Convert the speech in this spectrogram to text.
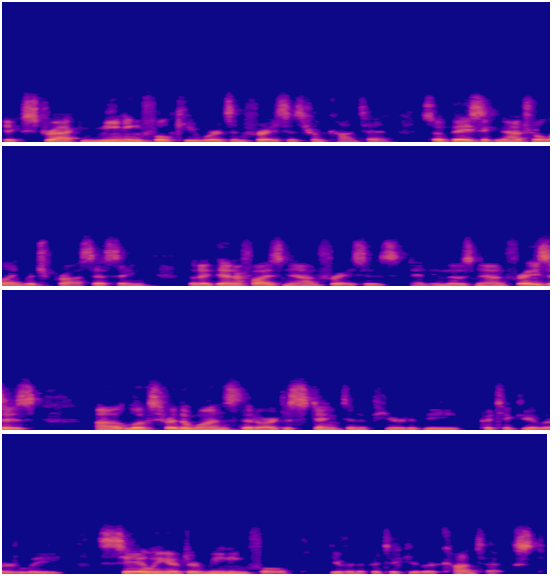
extract meaningful keywords and phrases from content. So basic natural language processing that identifies noun phrases, and in those noun phrases, uh, looks for the ones that are distinct and appear to be particularly salient or meaningful given a particular context.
